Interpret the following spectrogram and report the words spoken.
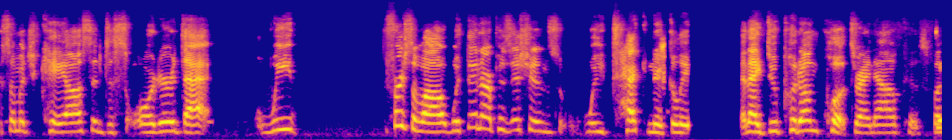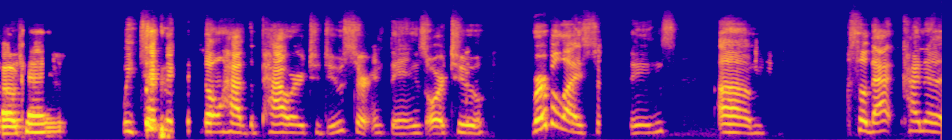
so much chaos and disorder that we first of all, within our positions, we technically, and I do put on quotes right now because okay, we technically don't have the power to do certain things or to verbalize certain things. Um, so that kind of,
